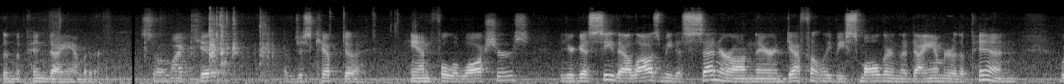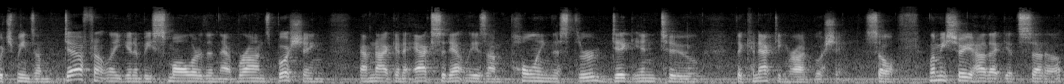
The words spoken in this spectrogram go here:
than the pin diameter. So in my kit, I've just kept a handful of washers. And you're going to see that allows me to center on there and definitely be smaller than the diameter of the pin, which means I'm definitely going to be smaller than that bronze bushing. I'm not going to accidentally, as I'm pulling this through, dig into the connecting rod bushing. So let me show you how that gets set up.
